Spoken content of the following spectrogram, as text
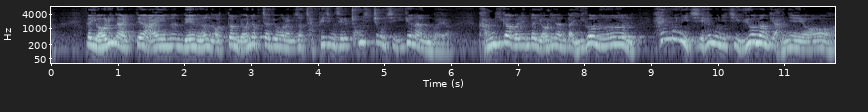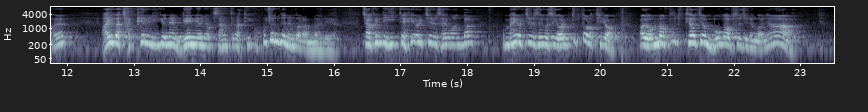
그러니까 열이 날 때 아이는 뇌는 어떤 면역 작용을 하면서 자폐 증세를 조금씩 조금씩 이겨나는 거예요. 감기가 걸린다, 열이 난다. 이거는 행운이지, 행운이지 위험한 게 아니에요. 예? 아이가 자폐를 이겨낼 뇌 면역 상태가 되게 호전되는 거란 말이에요. 자, 근데 이때 해열제를 사용한다? 엄마 해열제를 사용해서 열을 뚝 떨어뜨려. 아, 엄마 뿌듯해하지만 뭐가 없어지는 거냐?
